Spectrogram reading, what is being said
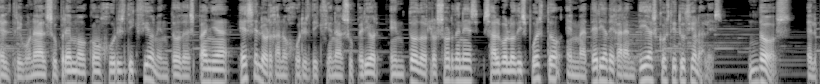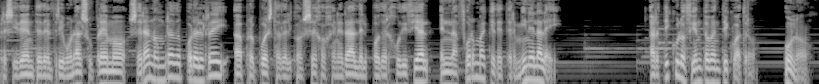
el Tribunal Supremo, con jurisdicción en toda España, es el órgano jurisdiccional superior en todos los órdenes, salvo lo dispuesto en materia de garantías constitucionales. 2. El presidente del Tribunal Supremo será nombrado por el Rey a propuesta del Consejo General del Poder Judicial en la forma que determine la ley. Artículo 124. 1.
